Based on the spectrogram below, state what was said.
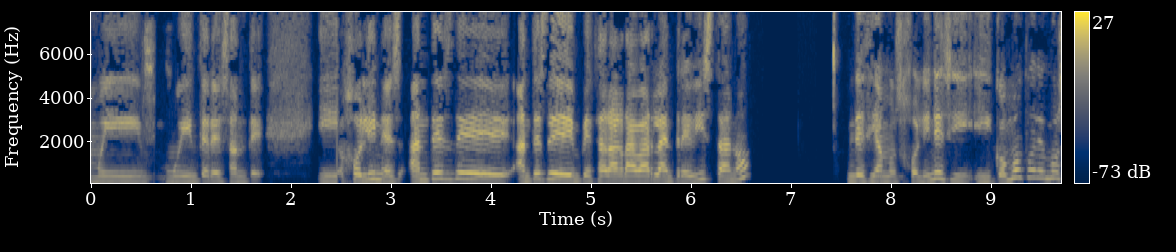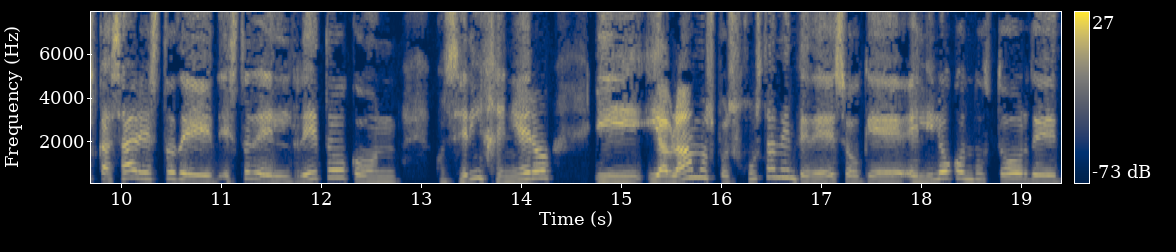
muy, muy interesante. Y, Jolines, antes de, antes de empezar a grabar la entrevista, ¿no? Decíamos, Jolines, ¿y, cómo podemos casar esto, de, esto del reto con, ser ingeniero? Y, hablábamos pues justamente de eso, que el hilo conductor de,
